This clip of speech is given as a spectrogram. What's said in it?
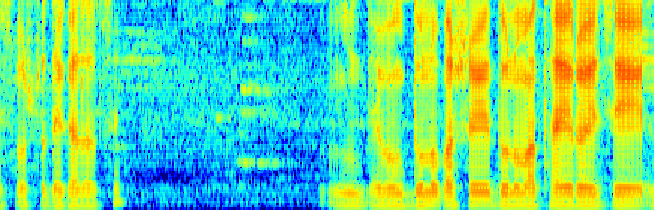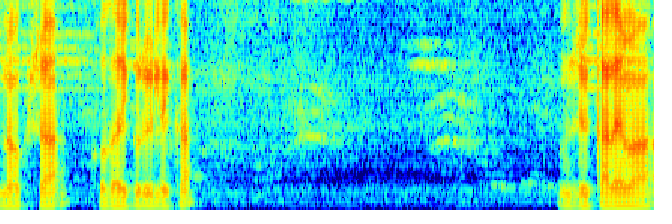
স্পষ্ট দেখা যাচ্ছে। এবং দোনো পাশে, দোনো মাথায় রয়েছে নকশা, খোদাই করে লেখা। যে কালেমা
